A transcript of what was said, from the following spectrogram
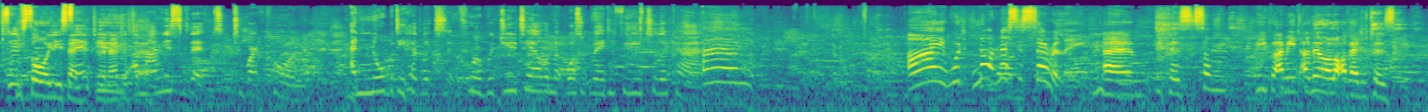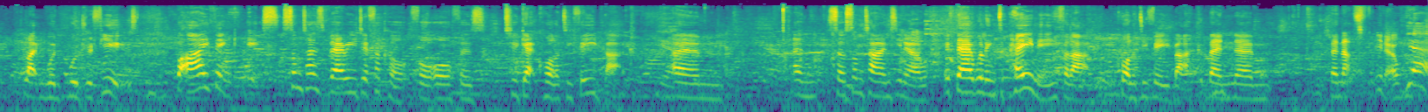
So before you send it to an editor. A manuscript to work on, and nobody had looked at it before. Would you tell them it wasn't ready for you to look at? Um, I would not necessarily, um, because some people. I mean, I know a lot of editors like would, would refuse, but I think it's sometimes very difficult for authors to get quality feedback. Yeah. Um, and so sometimes, you know, if they're willing to pay me for that quality feedback, then um, then that's you know, Yeah,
